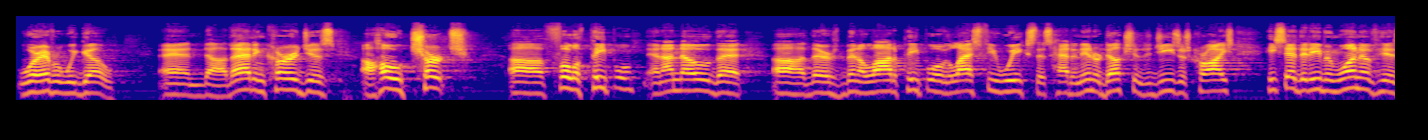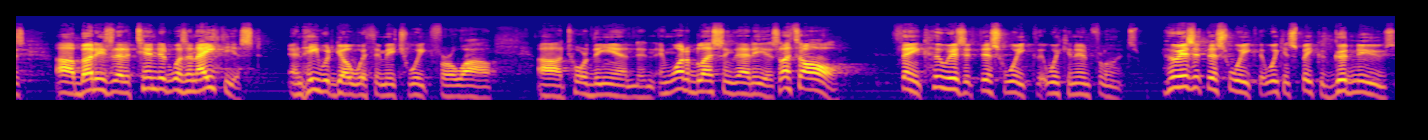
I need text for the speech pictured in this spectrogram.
wherever we go. And uh, that encourages a whole church uh, full of people. And I know that uh, there's been a lot of people over the last few weeks that's had an introduction to Jesus Christ. He said that even one of his uh, buddies that attended was an atheist, and he would go with him each week for a while uh, toward the end. And, and what a blessing that is. Let's all think who is it this week that we can influence? Who is it this week that we can speak a good news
